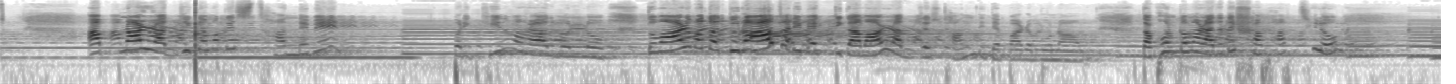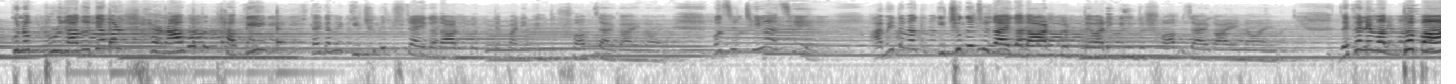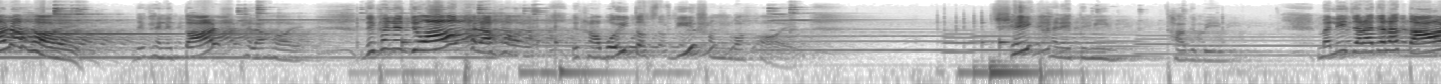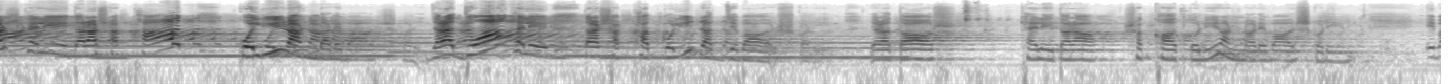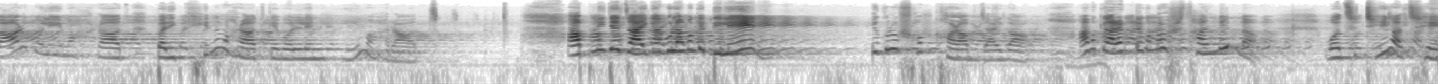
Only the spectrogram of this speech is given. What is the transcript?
আপনার রাজ্যে কি আমাকে স্থান দেবেন? পরীক্ষিত মহারাজ বলল, তোমার মতো দুরাচারী ব্যক্তিকে আমার রাজ্যে স্থান দিতে পারব না। তখন তোমার রাজাদের স্বভাব ছিল, কোনো প্রজা যদি আমার শরণাগত থাকে, তাকে আমি কিছু কিছু জায়গা দান করতে পারি, কিন্তু সব জায়গায় নয়। বলছে, ঠিক আছে। আমি তোমাকে কিছু কিছু জায়গা দান করতে পারি, কিন্তু সব জায়গায় নয়। যেখানে মদ্যপান হয়, যেখানে তাস খেলা হয়, যেখানে জোয়া খেলা হয়, যেখানে অবৈধ স্ত্রী সঙ্গ হয়, সেইখানে তুমি থাকবে। মানে যারা যারা তাস খেলে, তারা সাক্ষাৎ কলির আন্ডারে বাস করে। যারা জোয়া খেলে, তারা সাক্ষাৎ কলির রাজ্যে বাস করে। যারা তাস খেলে তারা সাক্ষাৎ কলির আন্ডারে বাস করে। এবার কলি মহারাজ, পরীক্ষিত মহারাজকে বললেন, হে মহারাজ, আপনি যে জায়গাগুলো আমাকে দিলেন, এগুলো সব খারাপ জায়গা। আমাকে আরেকটা কোনো স্থান দিন না? বলছে, ঠিক আছে।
